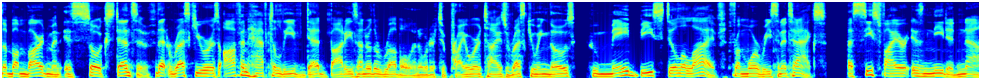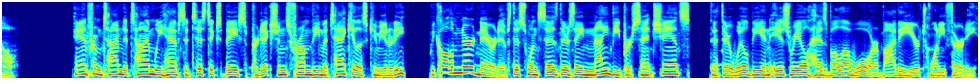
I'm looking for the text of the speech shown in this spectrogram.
The bombardment is so extensive that rescuers often have to leave dead bodies under the rubble in order to prioritize rescuing those who may be still alive from more recent attacks. A ceasefire is needed now. And from time to time, we have statistics based predictions from the Metaculus community we call them nerd narratives. This one says there's a 90% chance that there will be an Israel Hezbollah war by the year 2030.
